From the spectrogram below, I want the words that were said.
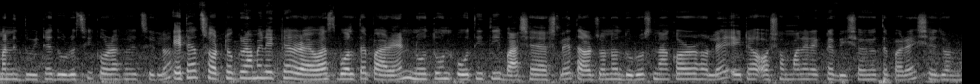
মানে দুইটা দুরুচি করা হয়েছিল। এটা চট্টগ্রামের একটা রেওয়াজ বলতে পারেন, নতুন অতিথি বাসায় আসলে তার জন্য দুরুস না করার হলে এটা অসম্মানের একটা বিষয় হতে পারে, সেজন্য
